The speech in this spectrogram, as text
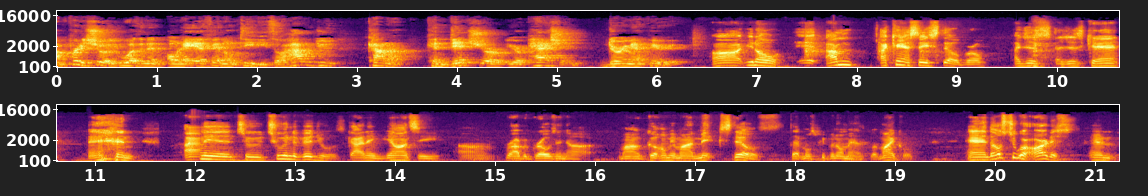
I'm pretty sure you wasn't in, on AFN on TV. So how did you kind of condense your your passion during that period? Uh, you know, it, I'm I can't stay still, bro. I just I just can't. And I ran into two individuals, guy named Beyonce, um, Robert Groves, and uh, my good homie, my Mick Stills, that most people know, man, but Michael. And those two were artists, and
